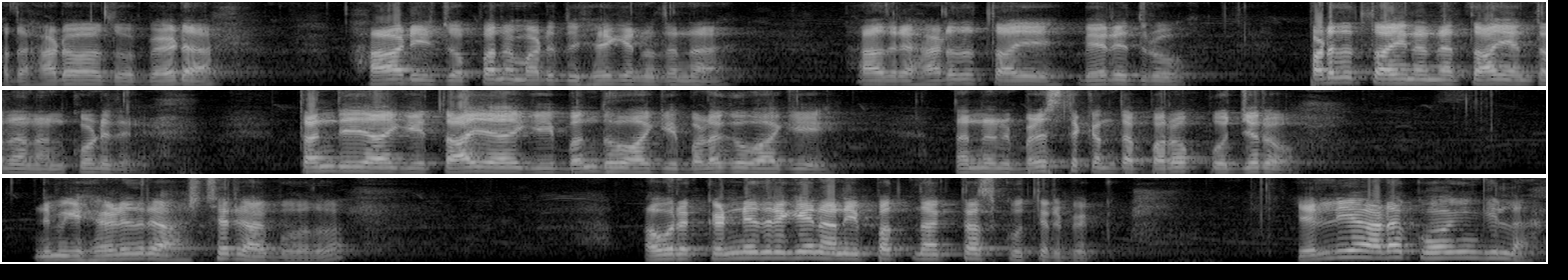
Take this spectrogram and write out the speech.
ಅದು ಹಾಡೋದು ಬೇಡ. ಹಾಡಿ ಜೋಪಾನ ಮಾಡಿದ್ದು ಹೇಗೆ ಅನ್ನೋದನ್ನು. ಆದರೆ ಹಾಡದ ತಾಯಿ ಬೇರೆದ್ರು, ಪಡೆದ ತಾಯಿ ನನ್ನ ತಾಯಿ ಅಂತ ನಾನು ಅಂದ್ಕೊಂಡಿದ್ದೇನೆ ತಂದೆಯಾಗಿ, ತಾಯಿಯಾಗಿ, ಬಂಧುವಾಗಿ, ಬಳಗವಾಗಿ ನನ್ನನ್ನು ಬೆಳೆಸ್ತಕ್ಕಂಥ ಪರಮಪೂಜ್ಯರು. ನಿಮಗೆ ಹೇಳಿದರೆ ಆಶ್ಚರ್ಯ ಆಗ್ಬೋದು. ಅವರ ಕಣ್ಣೆದುರಿಗೆ ನಾನು ಇಪ್ಪತ್ನಾಲ್ಕು ತಾಸು ಕೂತಿರಬೇಕು. ಎಲ್ಲಿ ಆಡೋಕ್ಕೆ ಹೋಗಂಗಿಲ್ಲ.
